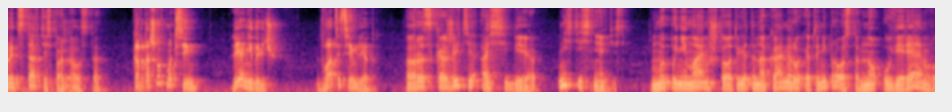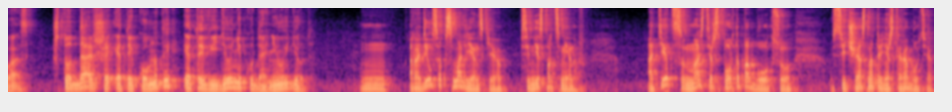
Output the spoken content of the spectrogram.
Представьтесь, пожалуйста. Карташов Максим Леонидович, 27 лет. Расскажите о себе. Не стесняйтесь. Мы понимаем, что ответы на камеру – это непросто, но уверяем вас, что дальше этой комнаты это видео никуда не уйдет. Родился в Смоленске, в семье спортсменов. Отец – мастер спорта по боксу, сейчас на тренерской работе.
